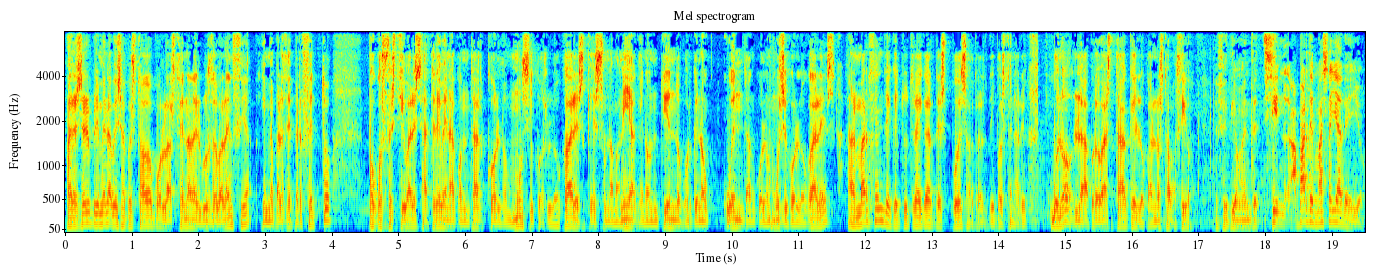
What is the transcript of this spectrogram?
Para ser el primero habéis apostado por la escena del blues de Valencia, y me parece perfecto. Pocos festivales se atreven a contar con los músicos locales, que es una manía que no entiendo por qué no cuentan con los músicos locales, al margen de que tú traigas después a otro tipo de escenario. Bueno, la prueba está que el local no está vacío. Efectivamente. Sí, aparte, más allá de ello,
